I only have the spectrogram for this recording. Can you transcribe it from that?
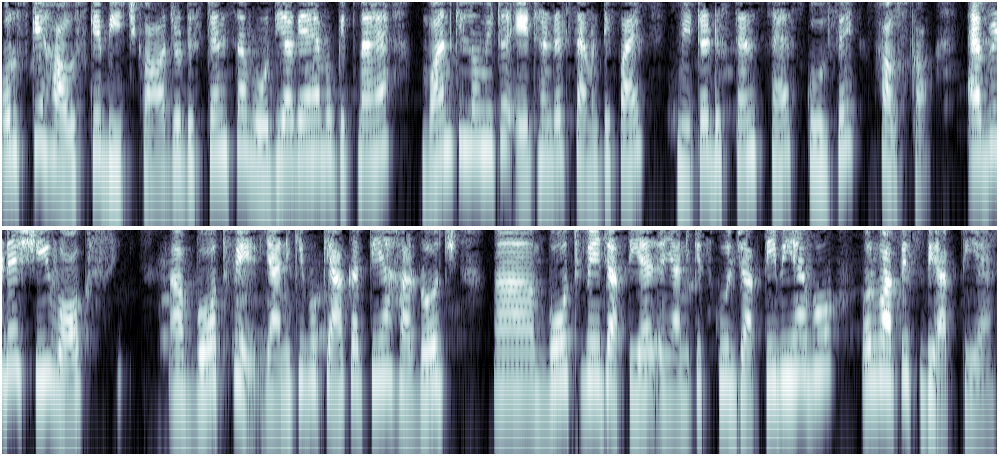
और उसके हाउस के बीच का जो डिस्टेंस है, वो दिया गया है, वो कितना है? One kilometre eight hundred seventy five metre distance है स्कूल से हाउस का। Everyday she walks both way यानी कि वो क्या करती है? हर रोज बोथ वे जाती है, यानी कि स्कूल जाती भी है वो और वापस भी आती है।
